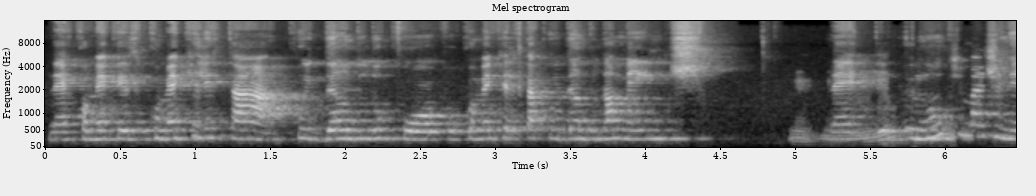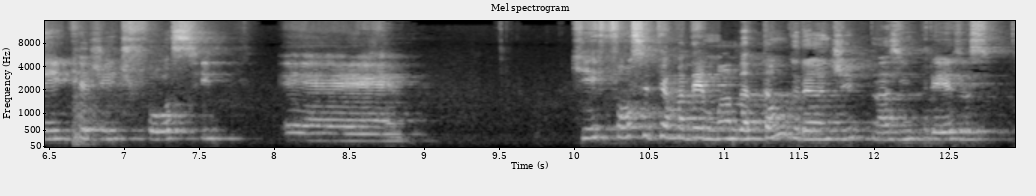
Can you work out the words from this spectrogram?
né, como é que ele, como é que ele está cuidando do corpo, como é que ele está cuidando da mente, uhum. né? Eu, eu, nunca imaginei que a gente fosse é, que fosse ter uma demanda tão grande nas empresas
